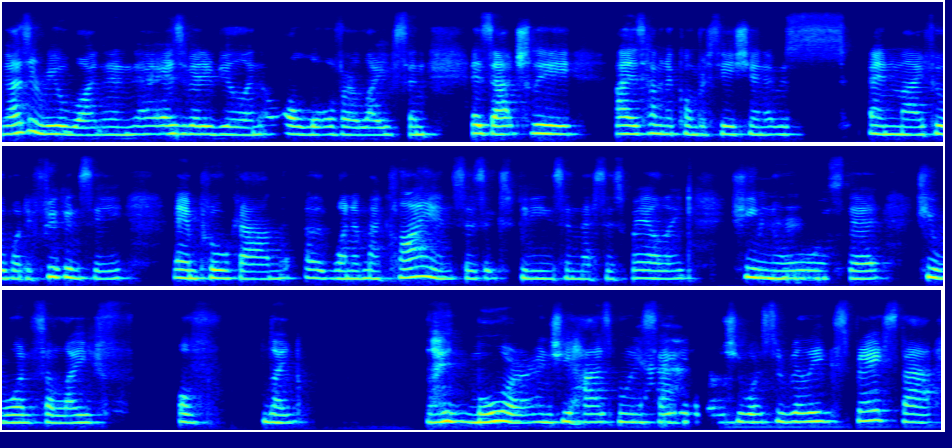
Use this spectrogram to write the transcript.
that's a real one and it is very real in a lot of our lives. And it's actually I was having a conversation. It was in my full body frequency um, program. Uh, one of my clients is experiencing this as well. Like she mm-hmm. knows that she wants a life of like like more and she has more inside yeah. of her and she wants to really express that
